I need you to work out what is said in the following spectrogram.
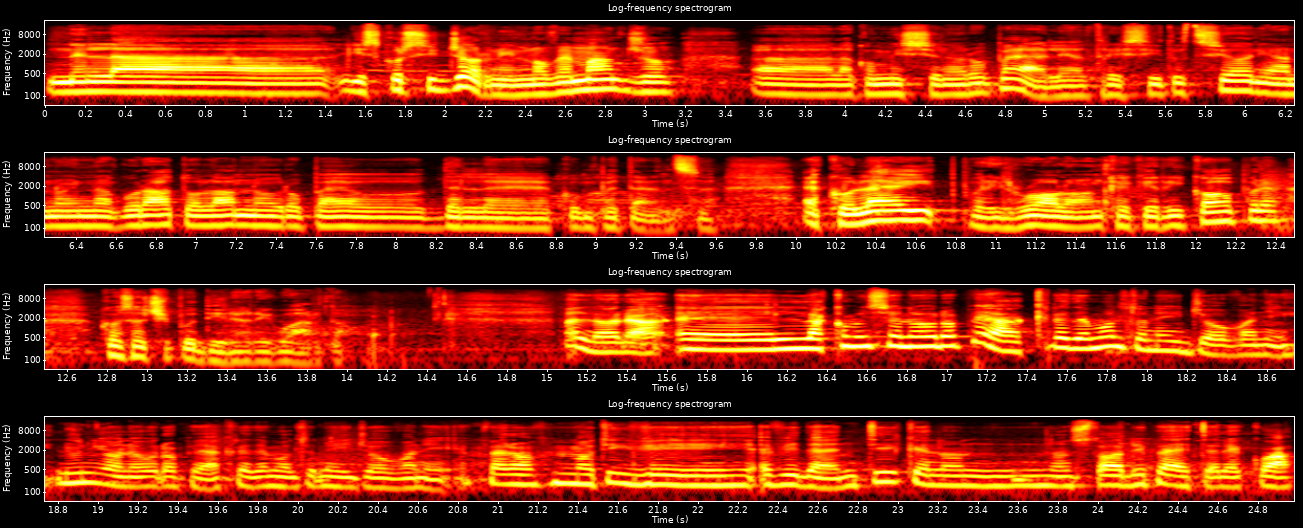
Negli scorsi giorni, il 9 maggio, la Commissione europea e le altre istituzioni hanno inaugurato l'anno europeo delle competenze. Ecco, lei, per il ruolo anche che ricopre, cosa ci può dire a riguardo? Allora, eh, la Commissione europea crede molto nei giovani, l'Unione europea crede molto nei giovani, per motivi evidenti che non, non sto a ripetere qua.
